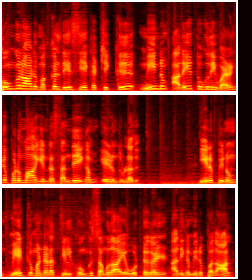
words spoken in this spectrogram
கொங்கு நாடு மக்கள் தேசிய கட்சிக்கு மீண்டும் அதே தொகுதி வழங்கப்படுமா என்ற சந்தேகம் எழுந்துள்ளது. இருப்பினும் மேற்கு மண்டலத்தில் கொங்கு சமுதாய ஓட்டுகள் அதிகம் இருப்பதால்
